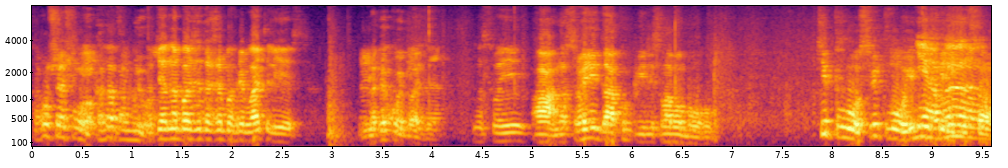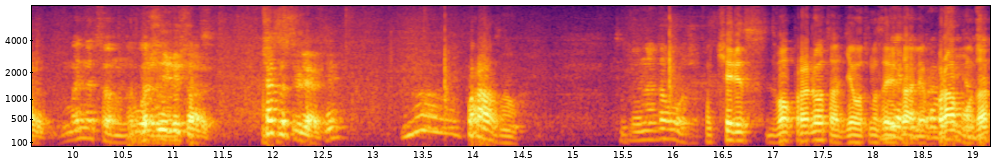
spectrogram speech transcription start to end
Хорошее слово, когда там У было? тебя на базе даже обогреватель есть. На какой базе? На своей. А, на своей, да, купили, слава богу. Тепло, светло, и Ні, мухи не ми, кусают. ми на цьому. на Даже не возі. летают. Часто стреляют, не? Ну, по-разному. Ну, иногда ложит. Вот через два пролета, где вот мы залетали в браму, да?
